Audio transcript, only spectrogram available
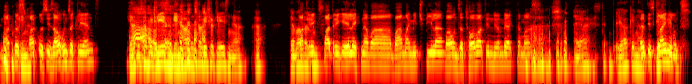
Markus, genau. Markus ist auch unser Klient. Ja, das ah, habe ich okay. gelesen, genau, das habe ich schon gelesen, ja. ja. Der war Patrick, Patrick Ehlechner war, war mein Mitspieler, war unser Torwart in Nürnberg damals. Ah, ja, stimmt. Ja, genau. Halt ist klein, Jungs.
